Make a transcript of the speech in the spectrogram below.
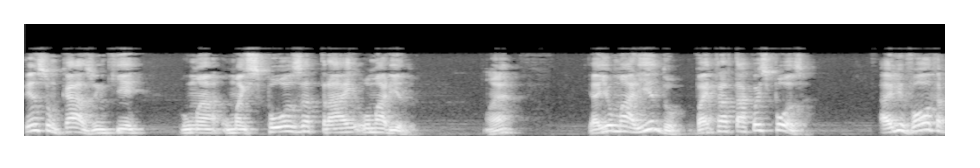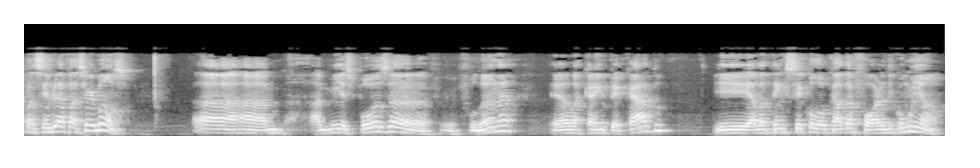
Pensa um caso em que uma, uma esposa trai o marido, não é? E aí o marido vai tratar com a esposa. Aí ele volta para a Assembleia e fala assim, irmãos, a, a, a, minha esposa, fulana, ela caiu em pecado e ela tem que ser colocada fora de comunhão.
